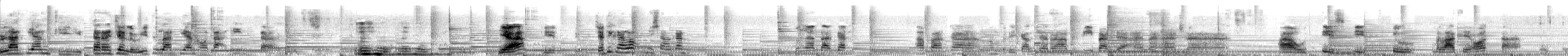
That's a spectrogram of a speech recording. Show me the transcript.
Latihan gitar aja loh, itu latihan otak kita. Ya, gitu. Jadi kalau misalkan mengatakan apakah memberikan terapi pada anak-anak autis itu melatih otak, gitu.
